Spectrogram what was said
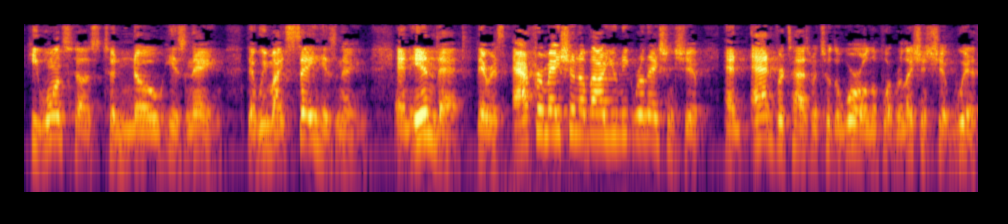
He wants us to know his name, that we might say his name. And in that, there is affirmation of our unique relationship and advertisement to the world of what relationship with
